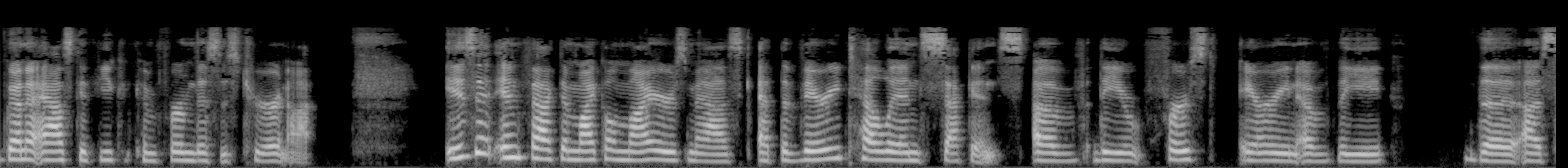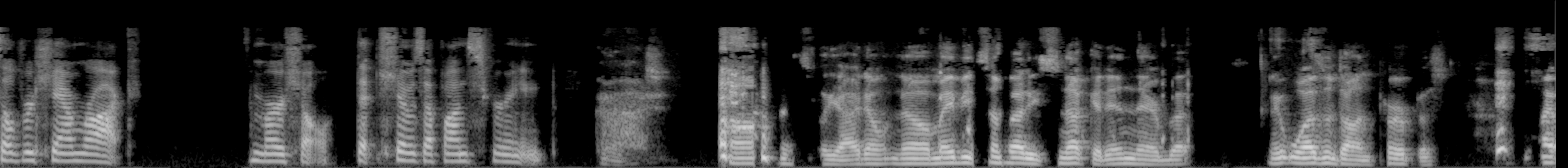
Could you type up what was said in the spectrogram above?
going to ask if you can confirm this is true or not. Is it in fact a Michael Myers mask at the very tail end seconds of the first airing of the the uh, Silver Shamrock commercial that shows up on screen? Gosh, honestly, I don't know. Maybe somebody snuck it in there, but it wasn't on purpose. I,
